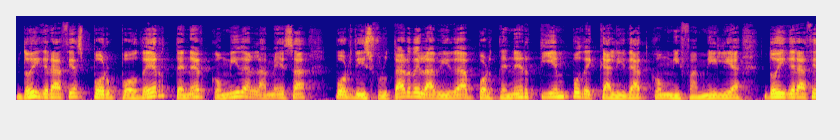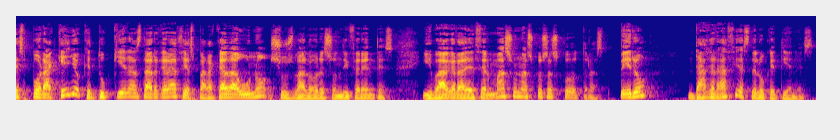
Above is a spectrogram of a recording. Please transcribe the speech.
Doy gracias por poder tener comida en la mesa, por disfrutar de la vida, por tener tiempo de calidad con mi familia. Doy gracias por aquello que tú quieras dar gracias. Para cada uno sus valores son diferentes y va a agradecer más unas cosas que otras. Pero Da gracias de lo que tienes.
